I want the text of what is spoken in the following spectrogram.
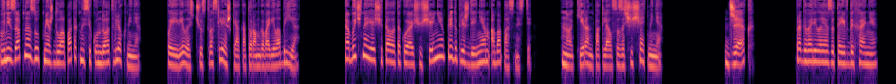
Внезапно зуд между лопаток на секунду отвлек меня. Появилось чувство слежки, о котором говорила Брия. Обычно я считала такое ощущение предупреждением об опасности. Но Киран поклялся защищать меня. «Джек», — проговорила я, затаив дыхание.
